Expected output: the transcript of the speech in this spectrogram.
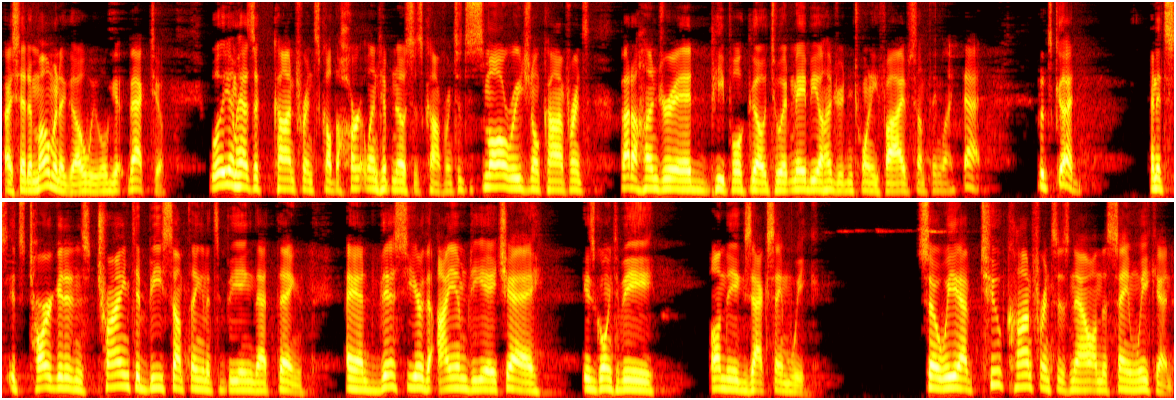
I said a moment ago we will get back to. William has a conference called the Heartland Hypnosis Conference. It's a small regional conference. About 100 people go to it, maybe 125, something like that. But it's good. And it's, it's targeted and it's trying to be something and it's being that thing. And this year, the IMDHA is going to be on the exact same week. So we have two conferences now on the same weekend.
